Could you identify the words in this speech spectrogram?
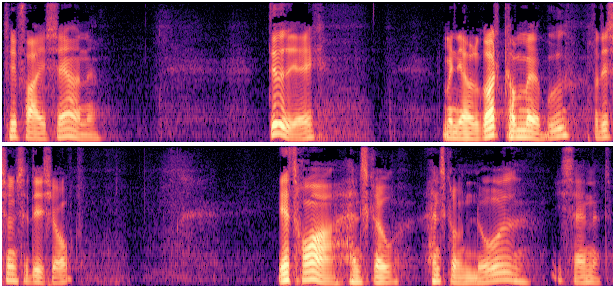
til farisæerne? Det ved jeg ikke. Men jeg vil godt komme med et bud, for det synes jeg, det er sjovt. Jeg tror, han skrev, han skrev noget i sandet.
